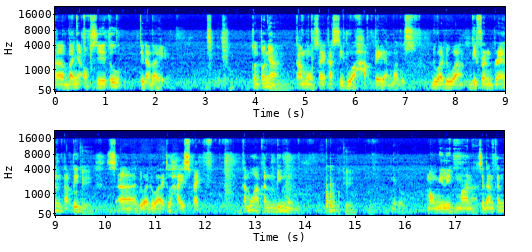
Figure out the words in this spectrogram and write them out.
uh, banyak opsi itu tidak baik contohnya kamu saya kasih dua HP yang bagus dua-dua different brand tapi Oke. uh, dua-dua itu high spec kamu akan bingung Oke, gitu. Mau milih mana. Sedangkan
